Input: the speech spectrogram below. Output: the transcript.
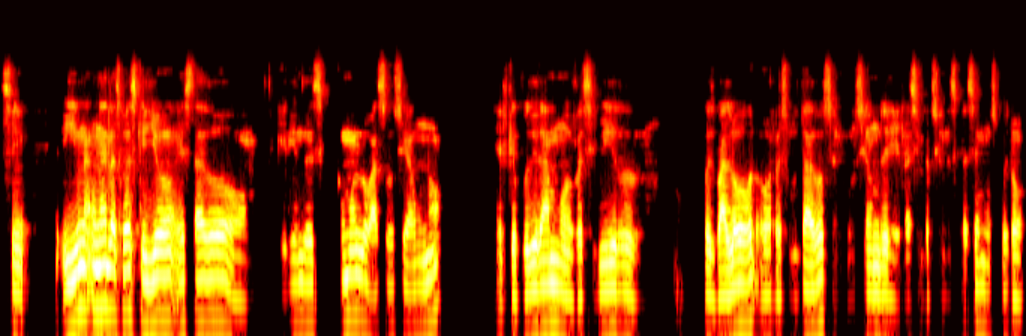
sí. Y una, una de las cosas que yo he estado queriendo es cómo lo asocia uno el que pudiéramos recibir pues valor o resultados en función de las inversiones que hacemos, pero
